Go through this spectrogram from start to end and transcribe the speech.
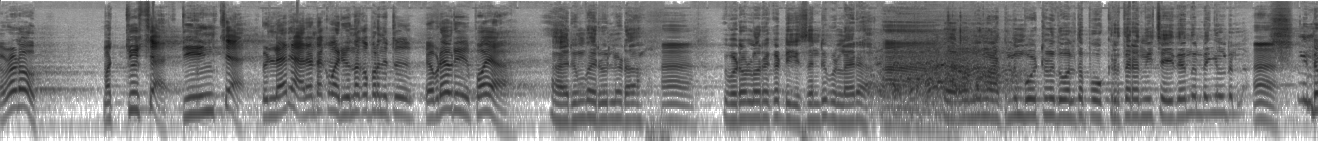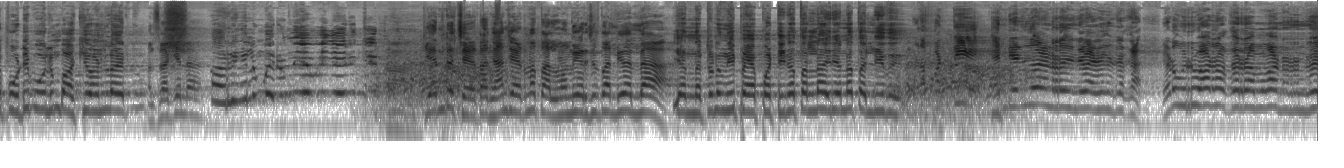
എവിടെടോ? മച്ചൂച്ച ടീൻച്ച പിള്ളേരെ ആരാണ്ടൊക്കെ വരുമെന്നൊക്കെ പറഞ്ഞിട്ട് എവിടെ അവർ? പോയാ? ആരും വരൂലടാ ആ. ഇവിടെ ഉള്ളവരൊക്കെ ഡീസന്റ് പിള്ളേരാ. വേറെ ഉള്ള നാട്ടിലും പോയിട്ടാണ് ഇതുപോലത്തെ പോക്കൃത്തരം നീ ചെയ്തെന്നുണ്ടെങ്കിൽ ഉണ്ടല്ലോ, നിന്റെ പൊടി പോലും ബാക്കിയാണല്ലായിരുന്നു. മനസ്സിലാക്കിയല്ല? ആരെങ്കിലും വരും നീ ഞാൻ വിചാരിച്ചു എന്റെ ചേട്ടാ ഞാൻ ചേട്ടനെ തല്ലണമെന്ന് വിചാരിച്ചിട്ട് തല്ലിയതല്ല. എന്നിട്ടാണ് നീ പേപ്പട്ടിനെ തല്ലായി എന്നെ തല്ലിയത്. എടാ പട്ടി എന്റെ അടുത്ത് വേണ്ടത് നിന്റെ വേഷം കിട്ടക്ക എടാ ഒരുപാട് ആൾക്കാർ നമുക്ക് കണ്ടിട്ടുണ്ട്.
